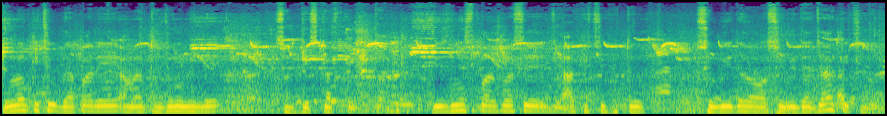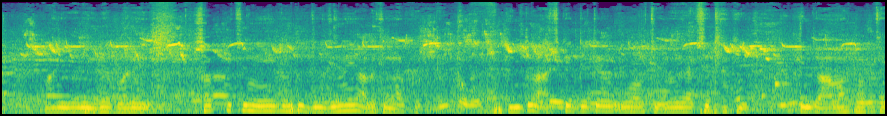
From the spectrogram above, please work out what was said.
কোনো কিছু ব্যাপারে আমরা দুজন মিলে সব ডিসকাস করতাম। বিজনেস পারপাসে যা কিছু হতো, সুবিধা, অসুবিধা, যা কিছু, পারিবারিক ব্যাপারে সব কিছু নিয়ে কিন্তু দুজনেই আলোচনা করতাম কিন্তু আজকের ডেটে ও চলে যাচ্ছে ঠিকই, কিন্তু আমার পক্ষে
